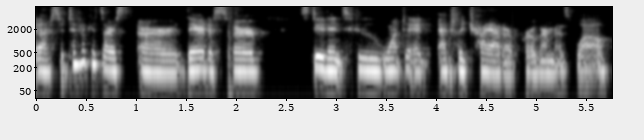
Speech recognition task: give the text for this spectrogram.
our, certificates are, are there to serve students who want to actually try out our program as well.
